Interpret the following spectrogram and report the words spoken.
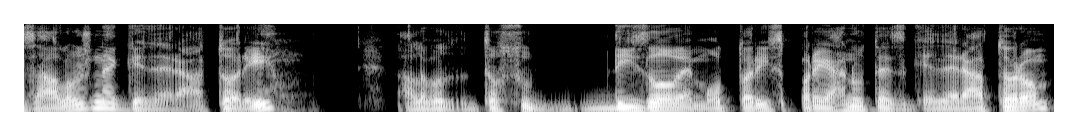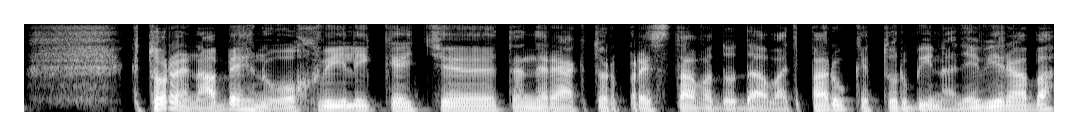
záložné generátory, alebo to sú dízlové motory spriahnuté s generátorom, ktoré nabehnú o chvíli, keď e, ten reaktor prestáva dodávať paru, keď turbína nevyrába,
